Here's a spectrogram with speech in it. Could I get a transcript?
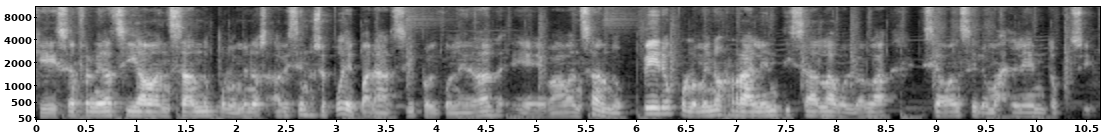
que esa enfermedad siga avanzando, por lo menos a veces no se puede parar, ¿sí? porque con la edad eh, va avanzando, pero por lo menos ralentizarla, volverla ese avance lo más lento posible.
